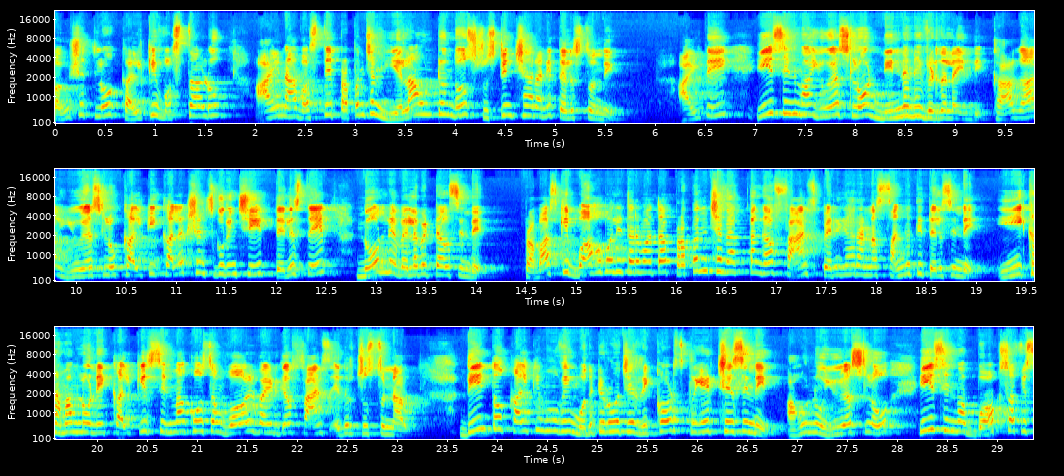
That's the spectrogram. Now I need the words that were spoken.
భవిష్యత్తులో కల్కి వస్తాడు. ఆయన వస్తే ప్రపంచం ఎలా ఉంటుందో సృష్టించారని తెలుస్తుంది. అయితే ఈ సినిమా యుఎస్లో నిన్ననే విడుదలైంది. కాగా యుఎస్లో కల్కి కలెక్షన్స్ గురించి తెలిస్తే నోర్లే వెళ్ళబెట్టాల్సిందే ప్రభాస్కి బాహుబలి తర్వాత ప్రపంచవ్యాప్తంగా ఫ్యాన్స్ పెరిగారన్న సంగతి తెలిసిందే. ఈ క్రమంలోనే కల్కి సినిమా కోసం వరల్డ్ వైడ్గా ఫ్యాన్స్ ఎదురు చూస్తున్నారు దీంతో కల్కి మూవీ మొదటి రోజే రికార్డ్స్ క్రియేట్ చేసింది. అవును యుఎస్లో ఈ సినిమా బాక్స్ ఆఫీస్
